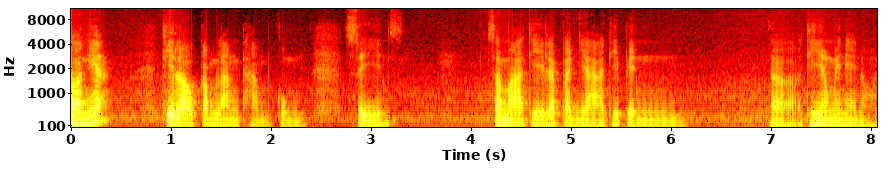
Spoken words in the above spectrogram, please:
ตอนเนี้ยที่เรากำลังทำกลุ่มศีลสมาธิและปัญญาที่เป็นที่ยังไม่แน่นอน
